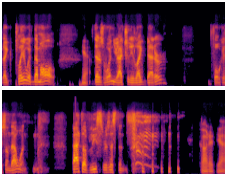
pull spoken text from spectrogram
like play with them all. Yeah. There's one you actually like better, focus on that one. Path of least resistance. Got it. Yeah.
